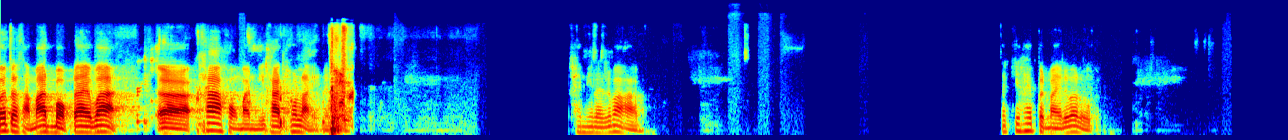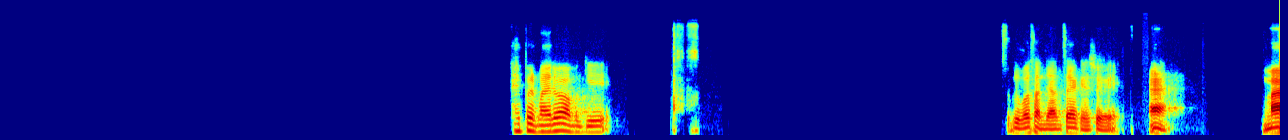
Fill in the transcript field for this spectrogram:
ก็จะสามารถบอกได้ว่าค่าของมันมีค่าเท่าไหร่นะครับ รมีอะไรหรือเปล่าครับตะกี้ให้เปิดไมค์หรือเปล่าลูกให้เปิดไมค์ด้วยเปล่าเมื่อกี้ หรือว่าสัญญาณแทรกเฉยๆ อะ มา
